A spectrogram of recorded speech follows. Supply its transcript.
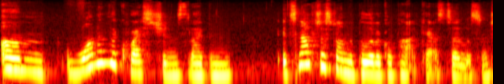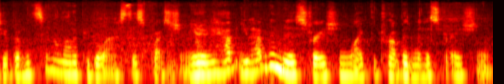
Um, one of the questions that I've been it's not just on the political podcasts I listen to, but I've been seeing a lot of people ask this question. You know, you have you have an administration like the Trump administration.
